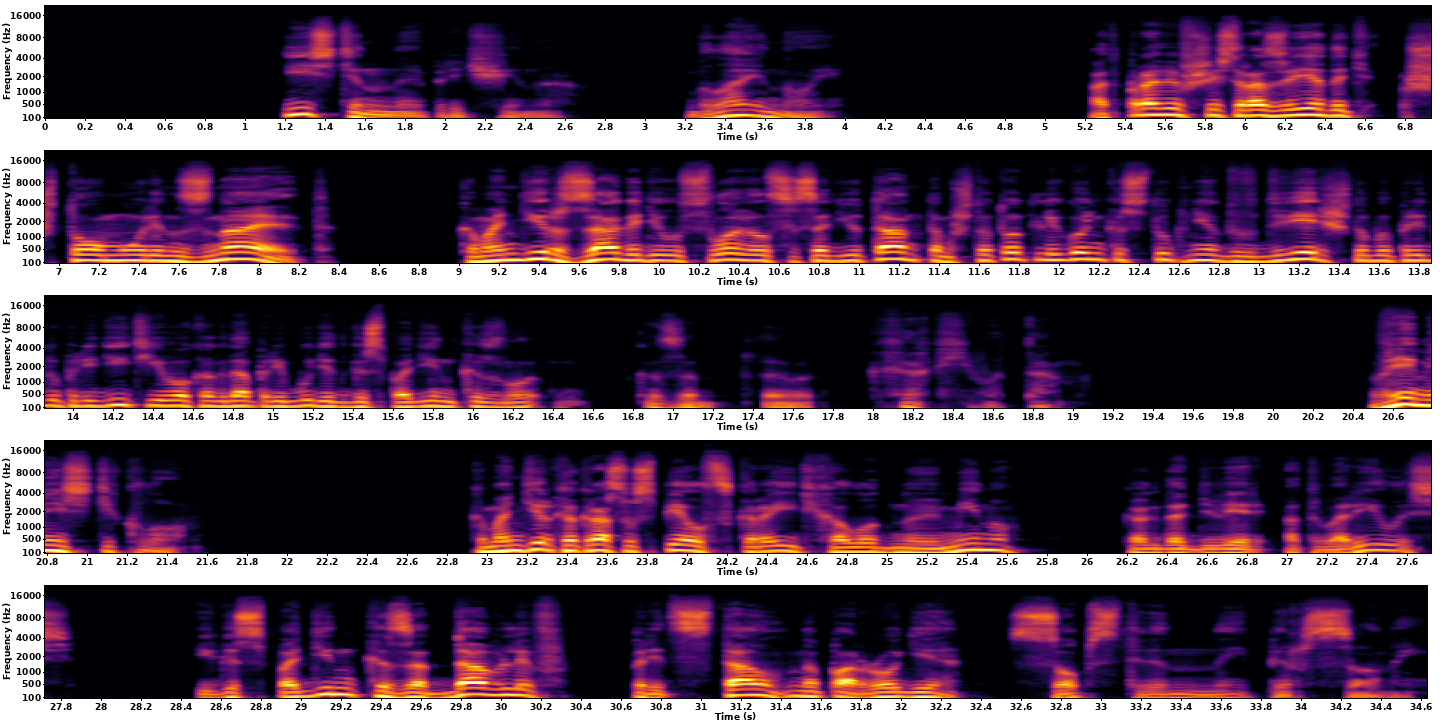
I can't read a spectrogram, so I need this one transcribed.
Истинная причина была иной. Отправившись разведать, что Мурин знает, Командир загоди условился с адъютантом, что тот легонько стукнет в дверь, чтобы предупредить его, когда прибудет господин Козло... Коза... Как его там? Время истекло. Командир как раз успел скроить холодную мину, когда дверь отворилась, и господин Казадавлев предстал на пороге собственной персоной.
